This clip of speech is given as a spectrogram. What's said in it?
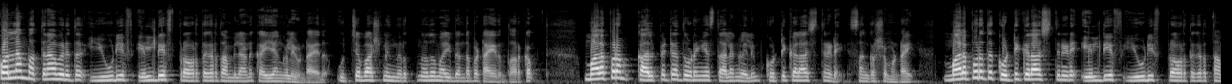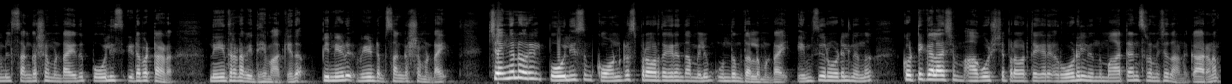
കൊല്ലം പത്തനാപുരത്ത് U D F L D F പ്രവർത്തകർ തമ്മിലാണ് കയ്യാങ്കളി ഉണ്ടായത് ഉച്ചഭാഷണി നിർത്തുന്നതുമായി ബന്ധപ്പെട്ടായിരുന്നു തർക്കം. മലപ്പുറം കൽപ്പറ്റ തുടങ്ങിയ സ്ഥലങ്ങളിലും കൊട്ടിക്കലാശത്തിനിടെ സംഘർഷമുണ്ടായി. മലപ്പുറത്ത് കൊട്ടിക്കലാശത്തിനിടെ L D F U D F പ്രവർത്തകർ തമ്മിൽ സംഘർഷമുണ്ടായത് പോലീസ് ഇടപെട്ടാണ് നിയന്ത്രണ വിധേയമാക്കിയത്. പിന്നീട് വീണ്ടും സംഘർഷമുണ്ടായി. ചെങ്ങന്നൂരിൽ പോലീസും കോൺഗ്രസ് പ്രവർത്തകരും തമ്മിലും ഉന്തും തള്ളുമുണ്ടായി. എം സി റോഡിൽ നിന്ന് കൊട്ടിക്കലാശം ആഘോഷിച്ച പ്രവർത്തകരെ റോഡിൽ നിന്ന് മാറ്റാൻ ശ്രമിച്ചതാണ് കാരണം.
